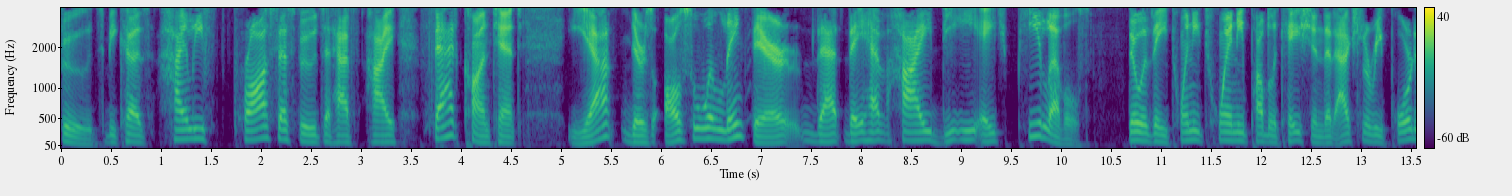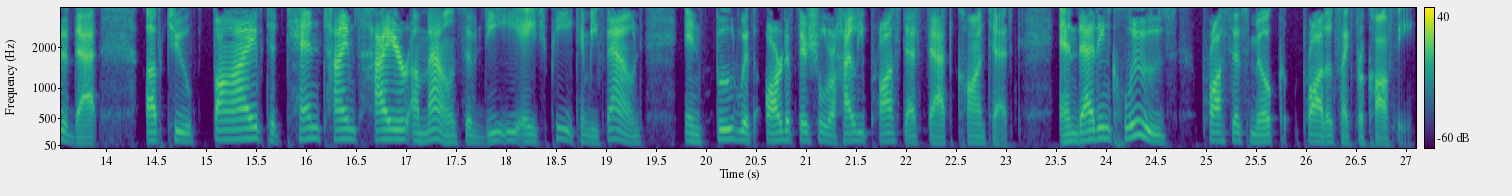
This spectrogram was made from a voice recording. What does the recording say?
foods because highly processed foods that have high fat content yeah, there's also a link there that they have high DEHP levels. There was a 2020 publication that actually reported that up to five to 10 times higher amounts of DEHP can be found in food with artificial or highly processed fat content. And that includes processed milk products like for coffee.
